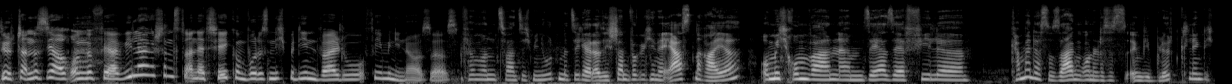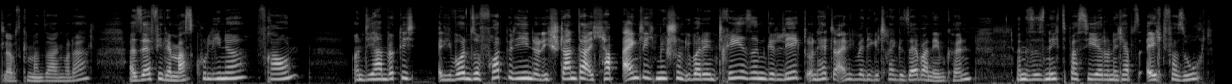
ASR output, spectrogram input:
Du standest ja auch ungefähr, wie lange standest du an der Theke und wurdest nicht bedient, weil du feminin aussahst? 25 Minuten mit Sicherheit. Also ich stand wirklich in der ersten Reihe. Um mich rum waren ähm, sehr, sehr viele, kann man das so sagen, ohne dass es irgendwie blöd klingt? Ich glaube, das kann man sagen, oder? Also sehr viele maskuline Frauen. Und die haben wirklich, die wurden sofort bedient und ich stand da, ich habe eigentlich mich schon über den Tresen gelegt und hätte eigentlich mir die Getränke selber nehmen können. Und es ist nichts passiert und ich habe es echt versucht,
